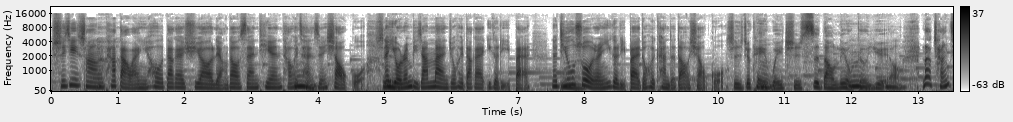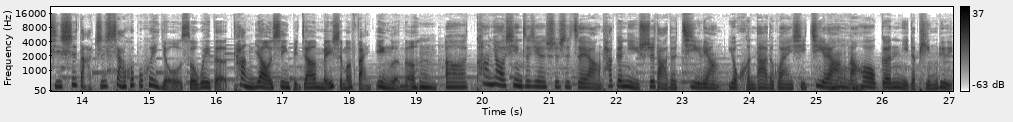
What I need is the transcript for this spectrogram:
实际上，它打完以后大概需要两到三天，它会产生效果。嗯、那有人比较慢，就会大概一个礼拜。那几乎所有人一个礼拜都会看得到效果，嗯、是就可以维持四到六个月哦。那长期施打之下，会不会有所谓的抗药性，比较没什么反应了呢？嗯呃，抗药性这件事是这样，它跟你施打的剂量有很大的关系，剂量，然后跟你的频率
